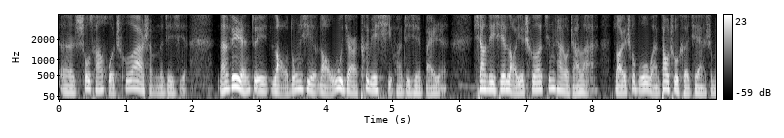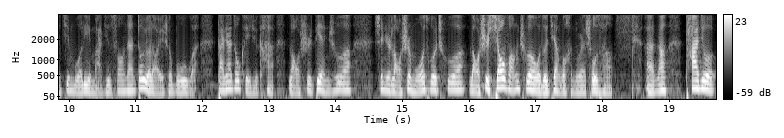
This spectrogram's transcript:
呃收藏火车啊什么的这些。南非人对老东西、老物件儿特别喜欢，这些白人，像这些老爷车经常有展览，老爷车博物馆到处可见，什么金伯利、马吉斯方丹都有老爷车博物馆，大家都可以去看。老式电车，甚至老式摩托车、老式消防车，我都见过很多人收藏。啊，那他就。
